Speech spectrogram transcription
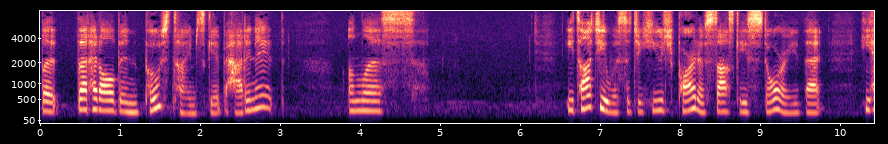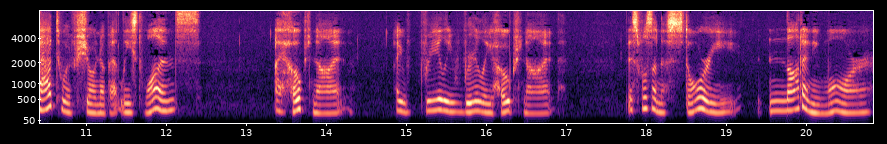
But that had all been post time skip, hadn't it? Unless. Itachi was such a huge part of Sasuke's story that he had to have shown up at least once. I hoped not. I really, really hoped not. This wasn't a story. Not anymore.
